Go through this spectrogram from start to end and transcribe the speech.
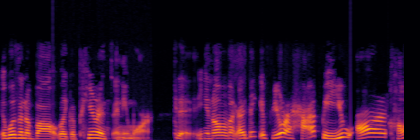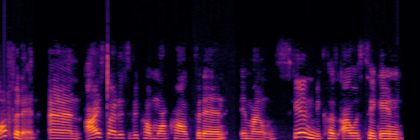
it wasn't about like appearance anymore. You know, like I think if you're happy, you are confident. And I started to become more confident in my own skin because I was taking,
